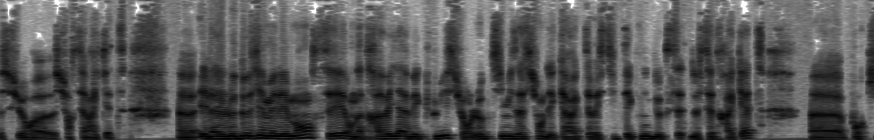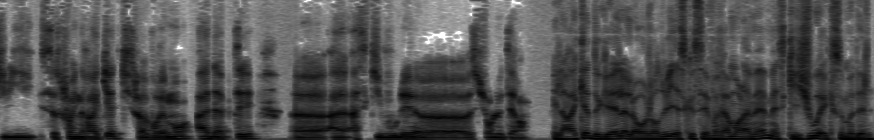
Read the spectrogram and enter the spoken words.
sur euh, sur ses raquettes. Euh, et là, le deuxième élément, c'est on a travaillé avec lui sur l'optimisation des caractéristiques techniques de, de cette raquette euh, pour que ce soit une raquette qui soit vraiment adaptée à, à ce qu'il voulait sur le terrain. Et la raquette de Gaël, alors aujourd'hui, est-ce que c'est vraiment la même? Est-ce qu'il joue avec ce modèle?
